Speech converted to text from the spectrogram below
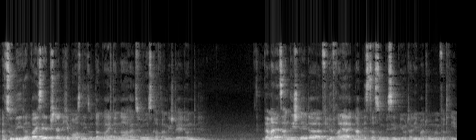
Azubi, dann war ich selbstständig im Außendienst und dann war ich danach als Führungskraft angestellt. Und wenn man als Angestellter viele Freiheiten hat, ist das so ein bisschen wie Unternehmertum im Vertrieb.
